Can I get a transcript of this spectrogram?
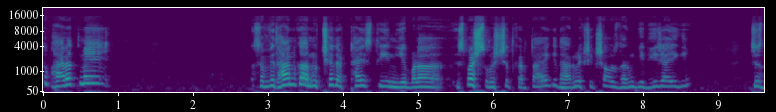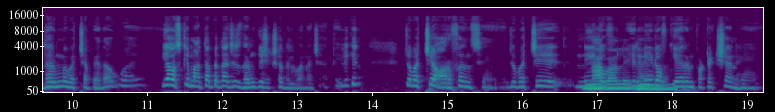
तो भारत में संविधान का अनुच्छेद अट्ठाईस तीन ये बड़ा स्पष्ट सुनिश्चित करता है कि धार्मिक शिक्षा उस धर्म की दी जाएगी जिस धर्म में बच्चा पैदा हुआ है या उसके माता पिता जिस धर्म की शिक्षा दिलवाना चाहते हैं। लेकिन जो बच्चे ऑर्फन्स हैं जो बच्चे need of need of care and protection हैं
